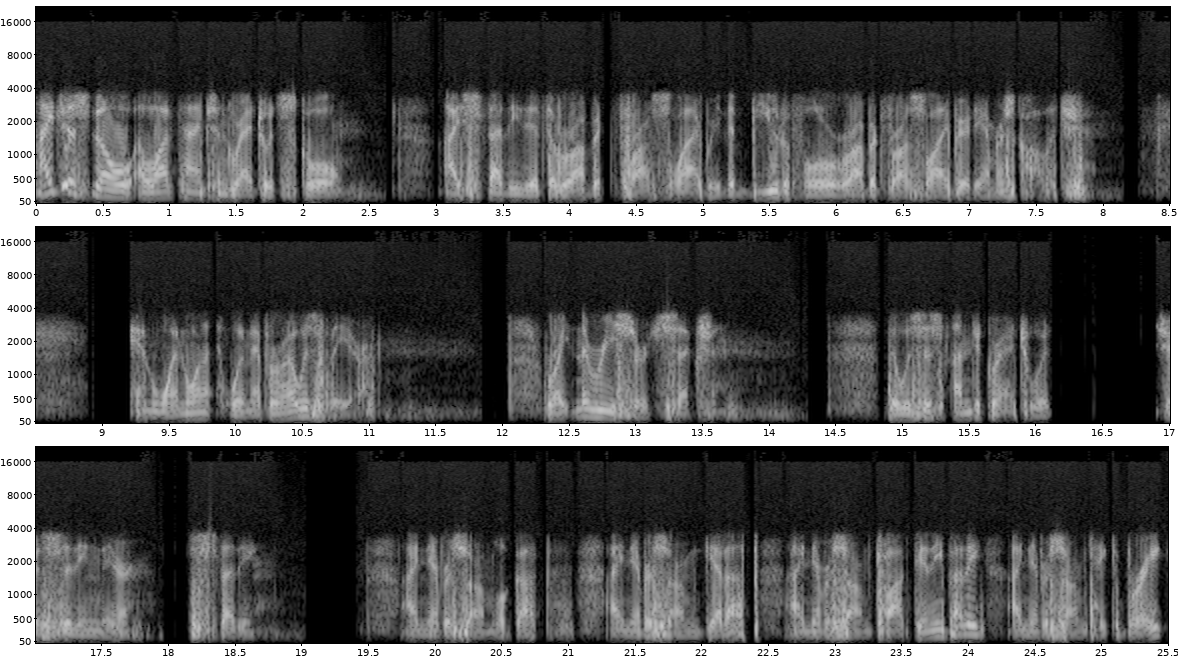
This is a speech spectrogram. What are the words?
I just know a lot of times in graduate school, I studied at the Robert Frost Library, the beautiful Robert Frost Library at Amherst College. And when, whenever I was there, right in the research section, there was this undergraduate just sitting there studying. I never saw him look up. I never saw him get up. I never saw him talk to anybody. I never saw him take a break.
